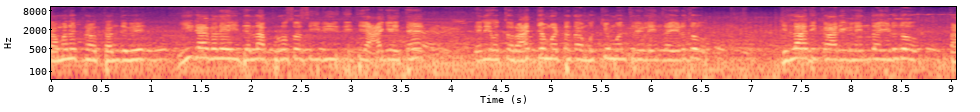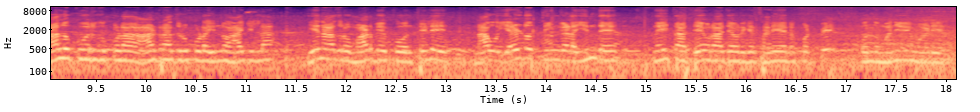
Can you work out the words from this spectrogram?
ಗಮನಕ್ಕೆ ನಾವು ತಂದಿವಿ. ಈಗಾಗಲೇ ಇದೆಲ್ಲ ಪ್ರೋಸೆಸ್ ಈ ರೀತಿ ಆಗೈತೆ. ಏನು ಇವತ್ತು ರಾಜ್ಯ ಮಟ್ಟದ ಮುಖ್ಯಮಂತ್ರಿಗಳಿಂದ ಹಿಡಿದು, ಜಿಲ್ಲಾಧಿಕಾರಿಗಳಿಂದ ಹಿಡಿದು ತಾಲೂಕುವರೆಗೂ ಕೂಡ ಆರ್ಡರ್ ಆದರೂ ಕೂಡ ಇನ್ನೂ ಆಗಿಲ್ಲ. ಏನಾದರೂ ಮಾಡಬೇಕು ಅಂತೇಳಿ ನಾವು ಎರಡು ತಿಂಗಳ ಹಿಂದೆ ಸ್ನೇಹಿತ ದೇವರಾಜ್ ಅವರಿಗೆ ಸಲಹೆಯನ್ನು ಕೊಟ್ಟು ಒಂದು ಮನವಿ ಮಾಡಿ ಅಂತ.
